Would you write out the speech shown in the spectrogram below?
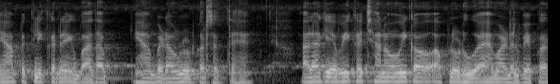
यहाँ पे क्लिक करने के बाद आप यहाँ पे डाउनलोड कर सकते हैं। हालाँकि अभी कक्षा नौवीं का अपलोड हुआ है मॉडल पेपर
